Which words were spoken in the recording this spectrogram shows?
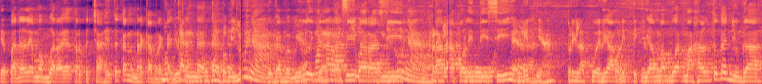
Ya padahal yang membuat rakyat terpecah itu kan mereka-mereka juga. Bukan pemilunya. bukan pemilunya, ya, narasi tapi narasi pemilunya, para politisinya, elitnya, perilaku elit yang, politik. Yang, yang membuat mahal itu kan juga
